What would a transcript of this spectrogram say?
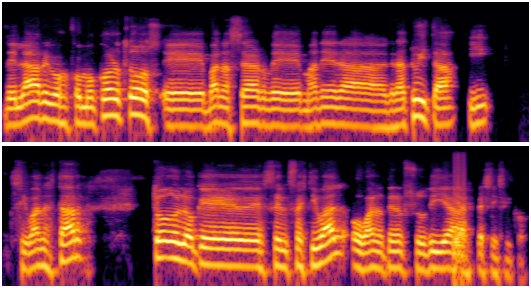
de largos como cortos, eh, van a ser de manera gratuita y si van a estar todo lo que es el festival o van a tener su día específico.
